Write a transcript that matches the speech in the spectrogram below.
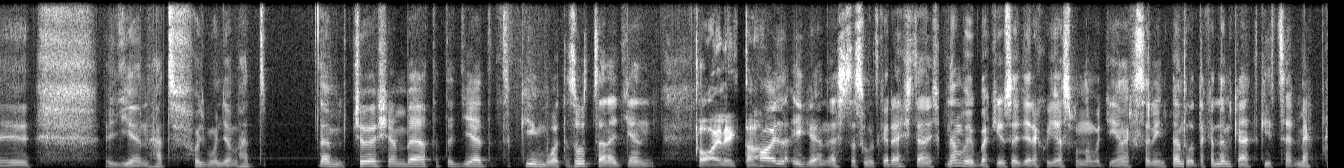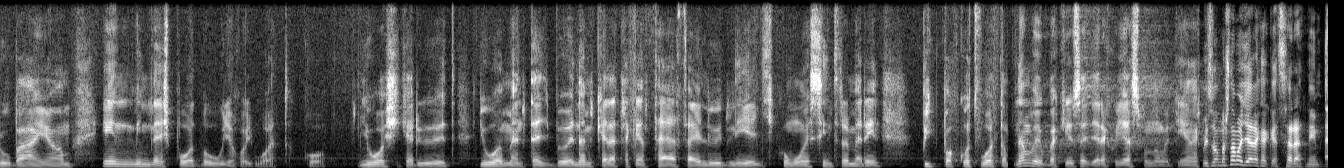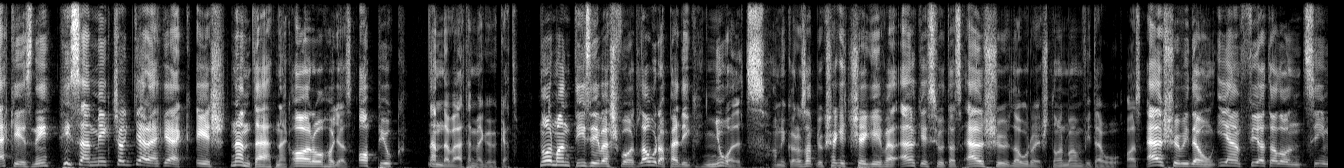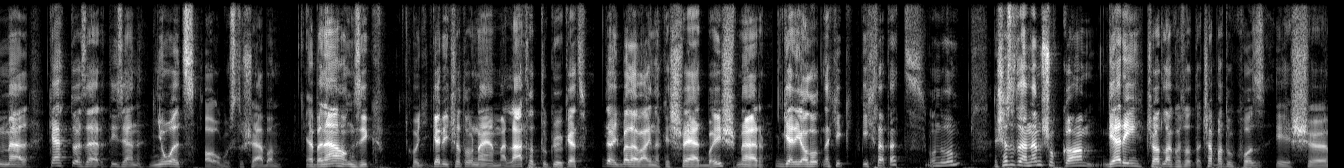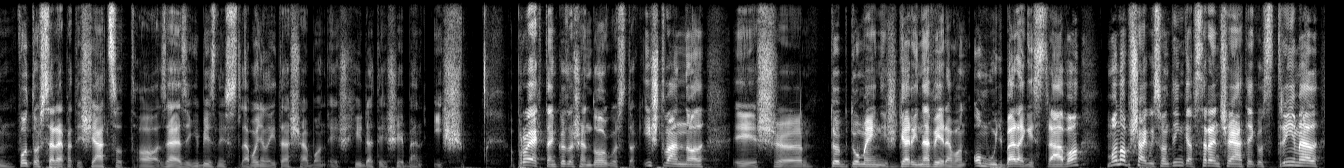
egy ilyen, hát hogy mondjam, hát nem csöves ember, tehát egy ilyen, kim volt az utcán, egy ilyen hajléktalan. Hajla, igen, ezt a szót kerestem, és nem vagyok beképzelt gyerek, hogy ezt mondom, hogy ilyenek szerintem. Tudod, nekem nem kellett kétszer megpróbáljam. Én minden sportban úgy, ahogy volt, akkor jól sikerült, jól ment egyből, nem kellett nekem felfejlődni egy komoly szintre, mert én pikpakot voltam. Nem vagyok beképzelt gyerek, hogy ezt mondom, hogy ilyenek. Viszont most nem a gyerekeket szeretném ekézni, hiszen még csak gyerekek, és nem tehetnek arról, hogy az apjuk nem nevelte meg őket. Norman 10 éves volt, Laura pedig 8, amikor az apjuk segítségével elkészült az első Laura és Norman videó. Az első videónk ilyen fiatalon címmel 2018. augusztusában. Ebben elhangzik, hogy Geri csatornáján már láthattuk őket, de egy belevágnak egy sajátba is, mert Geri adott nekik ihletet, gondolom. És ezután nem sokkal Geri csatlakozott a csapatukhoz, és fontos szerepet is játszott az elzigi biznisz lebonyolításában és hirdetésében is. A projekten közösen dolgoztak Istvánnal, és több domain is Geri nevére van amúgy beregisztrálva, manapság viszont inkább szerencsejátékot streamel,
